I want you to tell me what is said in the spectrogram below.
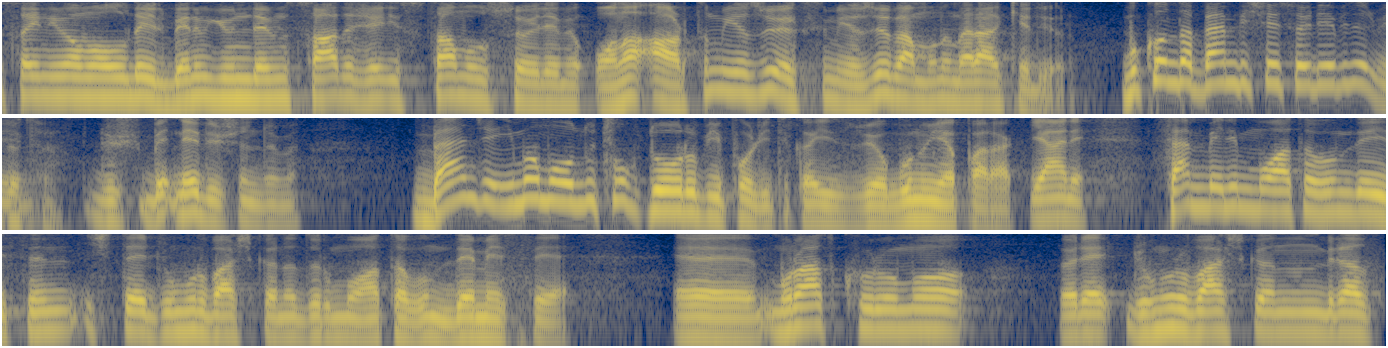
Sayın İmamoğlu değil, benim gündemim sadece İstanbul söylemi ona artı mı yazıyor, eksi mi yazıyor? Ben bunu merak ediyorum. Bu konuda ben bir şey söyleyebilir miyim? Düş- ne düşündüğümü. Bence İmamoğlu çok doğru bir politika izliyor bunu yaparak. Yani sen benim muhatabım değilsin, işte Cumhurbaşkanıdır muhatabım demesi. Ee, Murat Kurum'u böyle Cumhurbaşkanı'nın biraz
